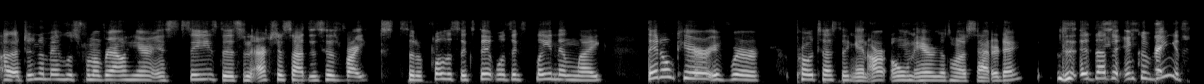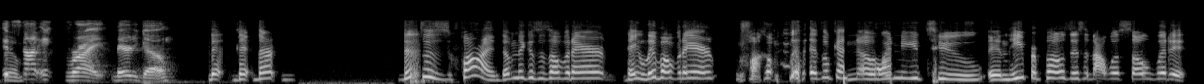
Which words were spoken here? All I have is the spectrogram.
uh, gentleman who's from around here and sees this and exercises his rights to the fullest extent was explaining like they don't care if we're protesting in our own areas on a Saturday. It doesn't inconvenience right. them. It's not right. There you go. They're, they're this is fine. Them niggas is over there. They live over there. Fuck them. it's okay. No, we need to. And he proposed this, and I was so with it.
